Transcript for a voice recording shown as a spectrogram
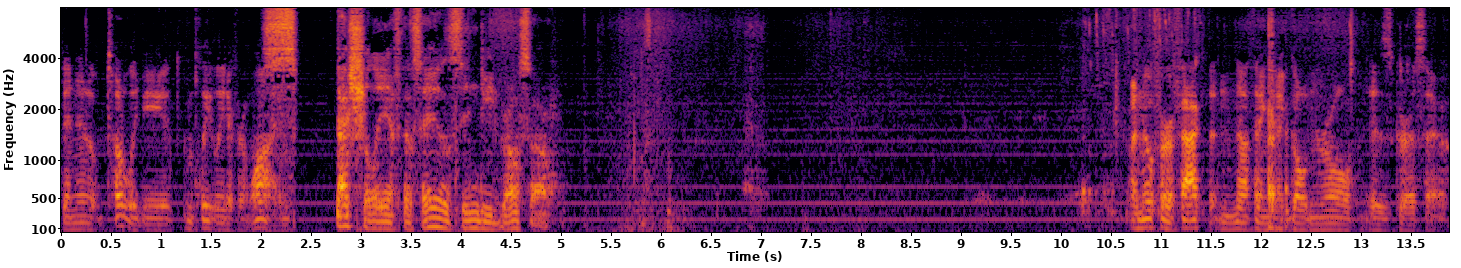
Then it'll totally be a completely different wine. especially if this is indeed Grosso. I know for a fact that nothing at Golden Rule is Grosso.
